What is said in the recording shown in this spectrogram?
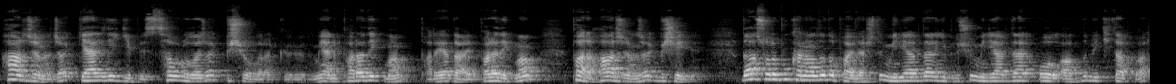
harcanacak, geldiği gibi savrulacak bir şey olarak görüyordum. Yani paradigmam, paraya dair paradigmam para harcanacak bir şeydi. Daha sonra bu kanalda da paylaştım. Milyarder gibi düşün, Milyarder Ol adlı bir kitap var.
